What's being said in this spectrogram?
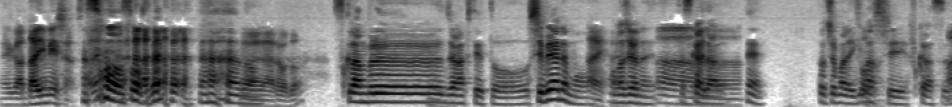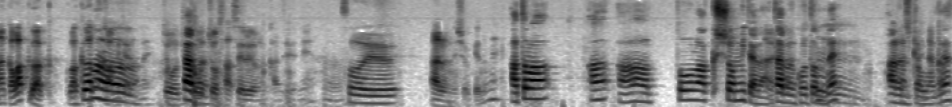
が代名詞なんですかね。そうそうですね。あのなるほど。スクランブルじゃなくて、えっと、渋谷でも同じようなエスカレーター、ね、途中まで行きますし、フクラス。なんかワクワクワクワク感みたいなね。情多分。情緒させるような感じでね。うん。そういう。あるんでしょうけどね。アトラあアトラクションみたいな、多分こともね、うんうんあるんだと思うね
